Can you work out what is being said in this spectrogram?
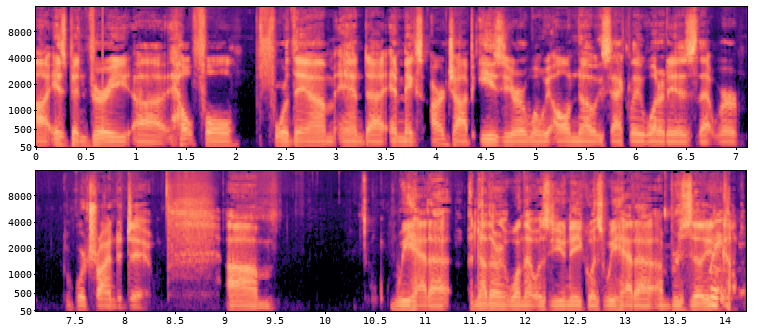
uh, has been very uh, helpful for them and uh, and makes our job easier when we all know exactly what it is that we're we're trying to do. Um, we had a another one that was unique was we had a, a Brazilian Wait, couple.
